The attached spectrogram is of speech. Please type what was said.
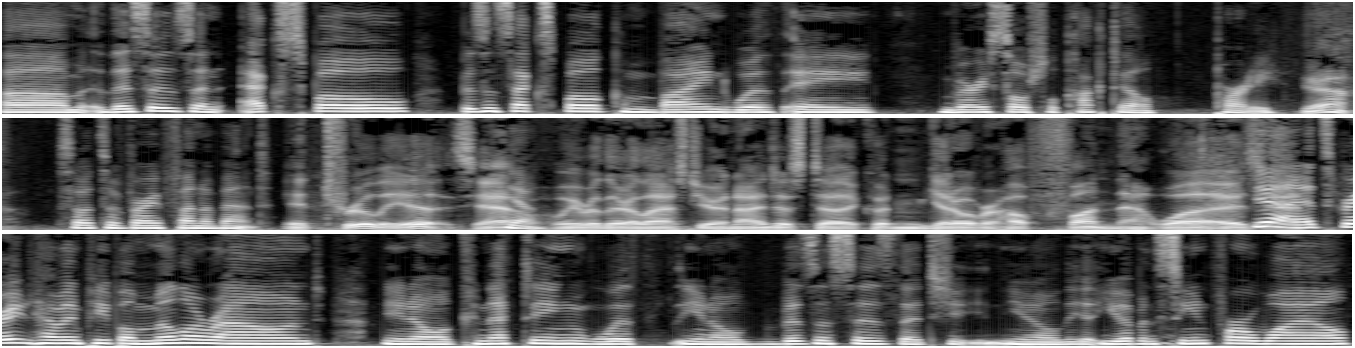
Um, this is an expo, business expo, combined with a very social cocktail party. Yeah. So it's a very fun event. It truly is. Yeah. yeah. We were there last year, and I just uh, couldn't get over how fun that was. Yeah, and it's great having people mill around, you know, connecting with, you know, businesses that, you, you know, you haven't seen for a while.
